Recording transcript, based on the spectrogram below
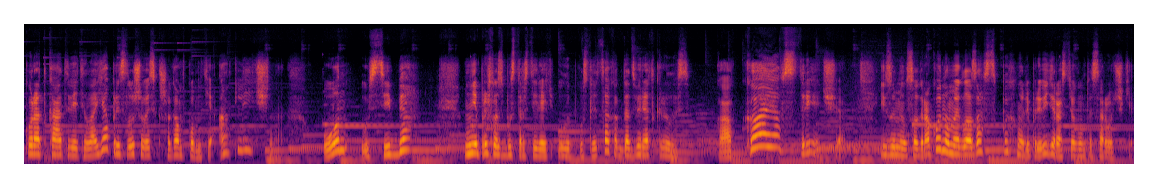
коротко ответила я, прислушиваясь к шагам в комнате. «Отлично! Он у себя!» Мне пришлось быстро стереть улыбку с лица, когда дверь открылась. «Какая встреча!» – изумился дракон, и мои глаза вспыхнули при виде расстегнутой сорочки.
